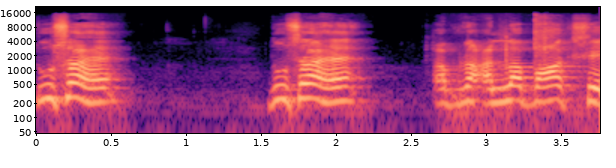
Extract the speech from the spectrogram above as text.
दूसरा है दूसरा है अपना अल्लाह पाक से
